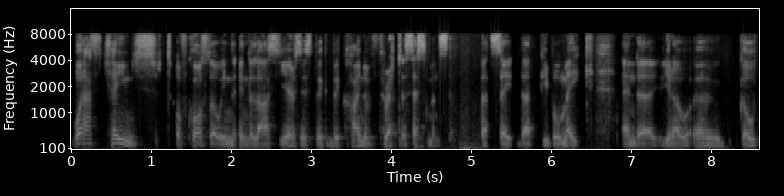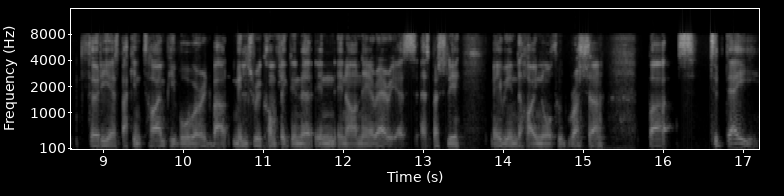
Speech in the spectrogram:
What has changed, of course, though, in in the last years is the, the kind of threat assessments that say that people make, and uh, you know, uh, go 30 years back in time, people were worried about military conflict in the in in our near areas, especially maybe in the high north with Russia, but today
